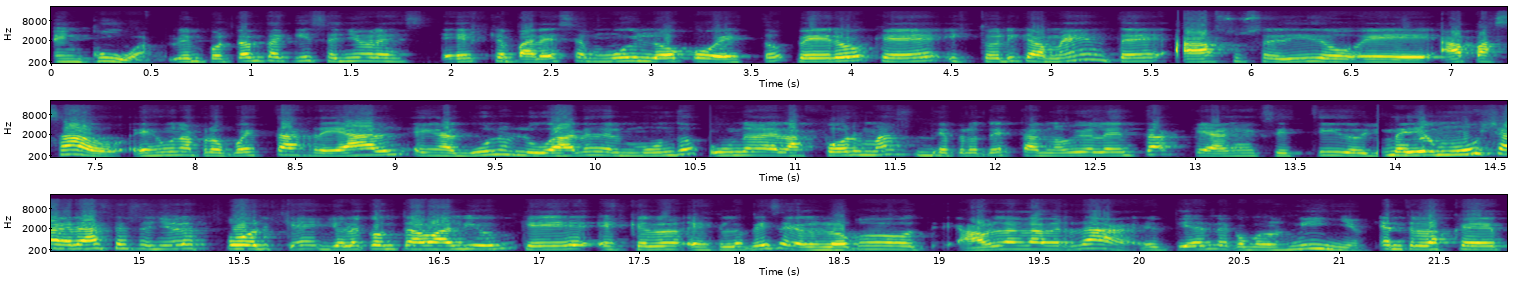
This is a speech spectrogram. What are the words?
en Cuba. Lo importante aquí, señores, es que parece muy loco esto, pero que históricamente ha sucedido, eh, ha pasado. Es una propuesta real en algunos lugares del mundo, una de las formas de protesta no violenta que han existido. Me dio muchas gracias, señores, porque yo le contaba a Liu que es que lo, es lo que dice, que los locos hablan la verdad, ¿entiende? Como los niños. Entre los que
